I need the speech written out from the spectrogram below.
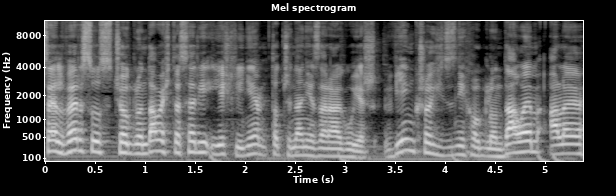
Cell vs. Czy oglądałeś tę serię serię i jeśli nie, to czy na nie zareagujesz? Większość z nich oglądałem, ale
